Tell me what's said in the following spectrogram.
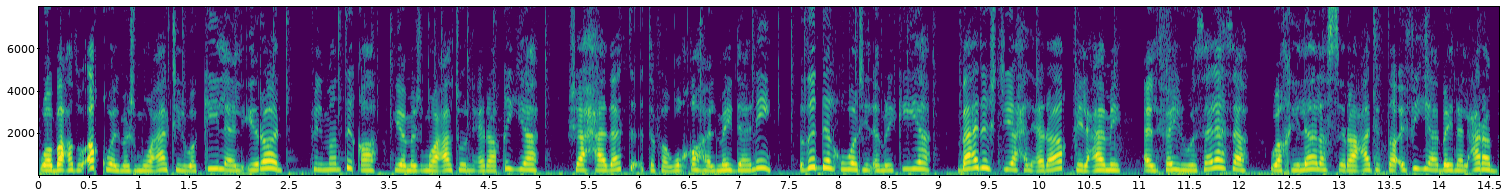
وبعض أقوى المجموعات الوكيلة لإيران في المنطقة هي مجموعات عراقية شاهدت تفوقها الميداني ضد القوات الأمريكية بعد اجتياح العراق في العام 2003 وخلال الصراعات الطائفية بين العرب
